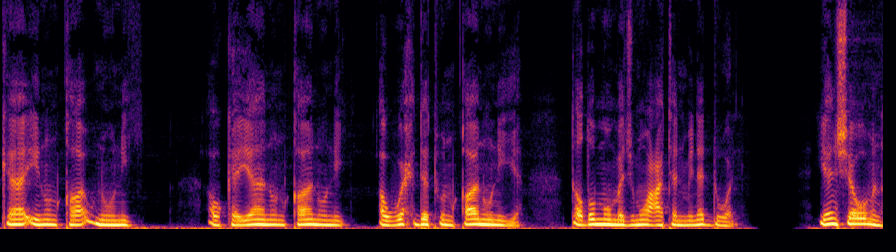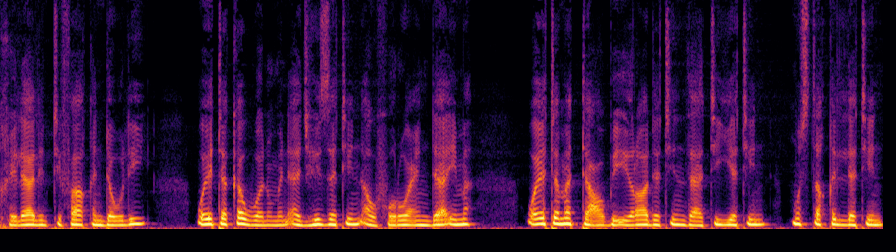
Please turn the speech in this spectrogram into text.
كائن قانوني أو كيان قانوني أو وحدة قانونية. تضم مجموعة من الدول. ينشأ من خلال اتفاق دولي ويتكون من أجهزة أو فروع دائمة ويتمتع بإرادة ذاتية مستقلة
